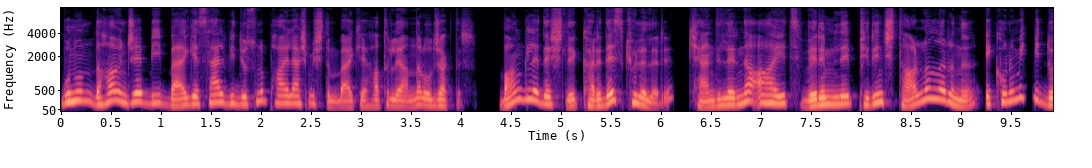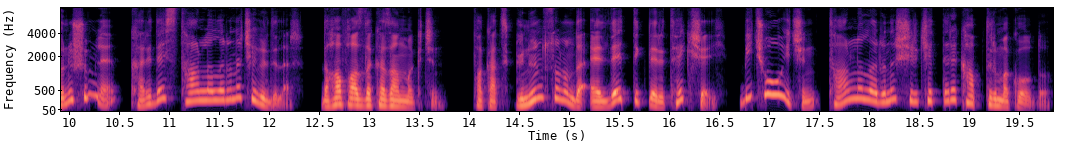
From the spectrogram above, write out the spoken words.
Bunun daha önce bir belgesel videosunu paylaşmıştım belki hatırlayanlar olacaktır. Bangladeşli karides köleleri kendilerine ait verimli pirinç tarlalarını ekonomik bir dönüşümle karides tarlalarına çevirdiler. Daha fazla kazanmak için. Fakat günün sonunda elde ettikleri tek şey birçoğu için tarlalarını şirketlere kaptırmak oldu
